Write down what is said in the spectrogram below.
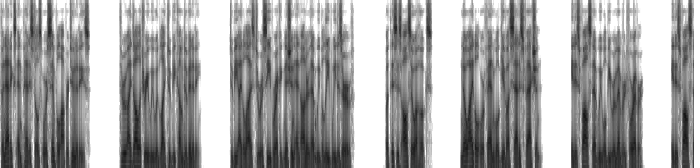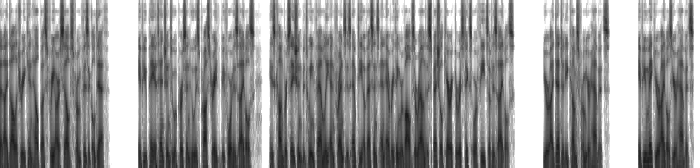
Fanatics and pedestals or simple opportunities. Through idolatry we would like to become divinity. To be idolized to receive recognition and honor that we believe we deserve. But this is also a hoax. No idol or fan will give us satisfaction. It is false that we will be remembered forever. It is false that idolatry can help us free ourselves from physical death. If you pay attention to a person who is prostrate before his idols, his conversation between family and friends is empty of essence and everything revolves around the special characteristics or feats of his idols. Your identity comes from your habits. If you make your idols your habits,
